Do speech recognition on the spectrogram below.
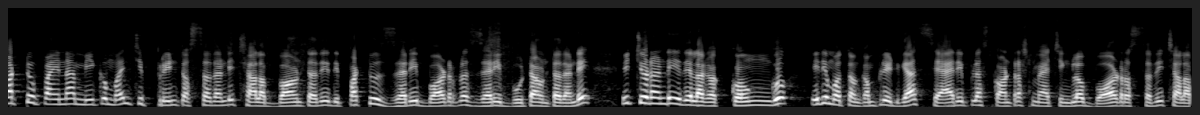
పట్టు పైన మీకు మంచి ప్రింట్ వస్తుందండి. చాలా బాగుంటుంది. ఇది పట్టు జరీ బార్డర్ ప్లస్ జరీ బూటా ఉంటుందండి. ఇది చూడండి ఇది ఇలాగ కొంగు. ఇది మొత్తం కంప్లీట్గా శారీ ప్లస్ కాంట్రాస్ట్ మ్యాచింగ్లో బార్డర్ వస్తుంది చాలా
